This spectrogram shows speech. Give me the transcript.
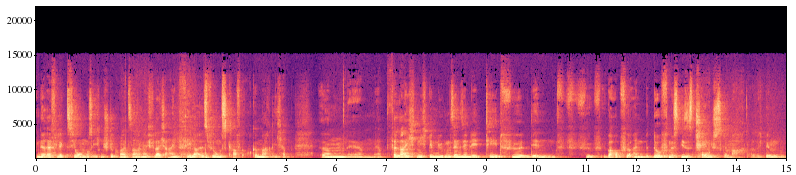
in der Reflexion muss ich ein Stück weit sagen, habe ich vielleicht einen Fehler als Führungskraft auch gemacht. Ich habe ähm, äh, vielleicht nicht genügend Sensibilität für den, für, für, überhaupt für ein Bedürfnis dieses Changes gemacht. Also ich bin,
